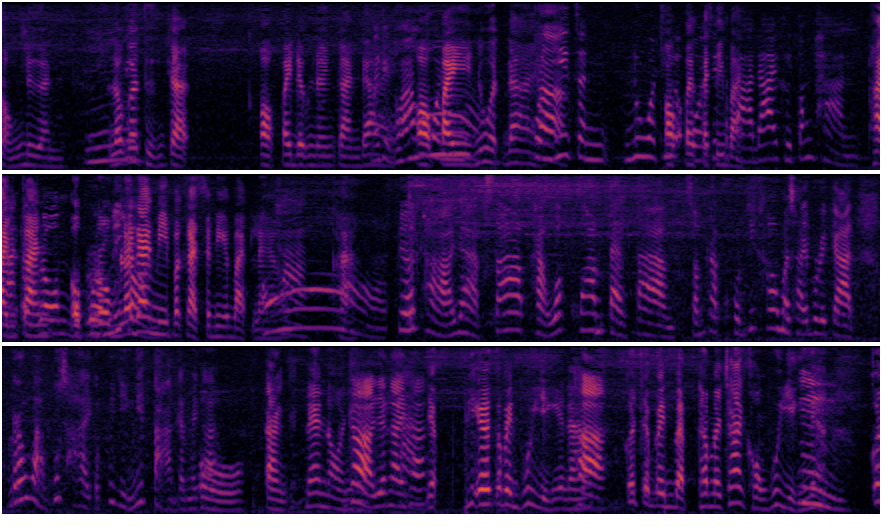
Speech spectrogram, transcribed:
สองเดือน อืม แล้วก็ถึงจะ ออกไปดำเนินการได้ หมายถึงว่าออกไปคน นวดได้ คนที่จะนวดอที่อกไปโอปเอฏิซิสบัติ ปาได้คือต้องผ่านผ่านการอบรมอบรมนี่และก่อน ได้มีประกาศนียบัตรแล้ว ค่ะค่ะพี่เอิร์ธขาอยากทราบค่ะว่าความแตกต่างสำหรับคนที่เข้ามาใช้บริการ ระหว่างผู้ชายกับผู้หญิงนี่ต่างกันไหมโอ้คะต่างกันแน่นอนค่ะยังไงคะ อย่างพี่เอิร์ธก็เป็นผู้หญิงอะนะค่ะ ก็จะเป็นแบบธรรมชาติของผู้หญิงเนี่ย อืม ก็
